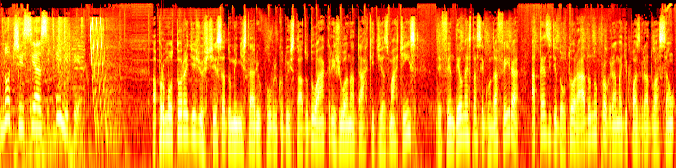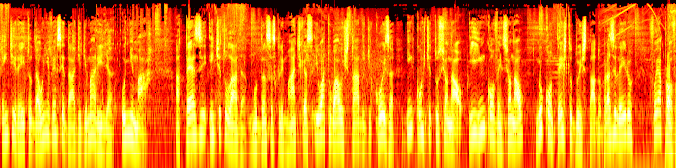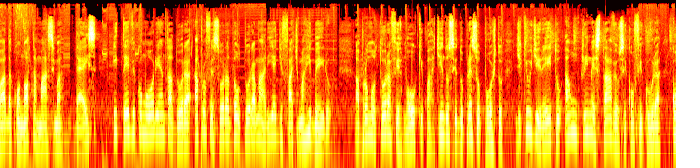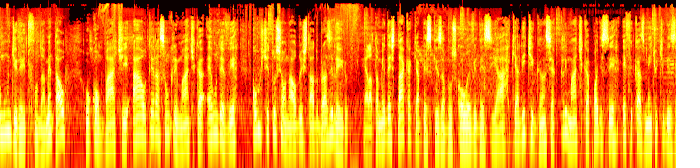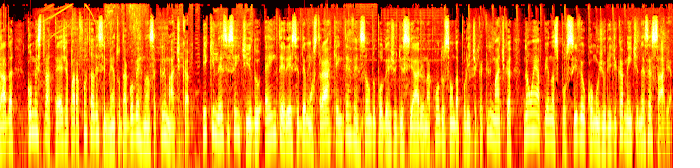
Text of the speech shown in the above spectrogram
Notícias MP. A promotora de justiça do Ministério Público do Estado do Acre, Joana Dark Dias Martins, defendeu nesta segunda-feira a tese de doutorado no programa de pós-graduação em Direito da Universidade de Marília, Unimar. A tese, intitulada Mudanças Climáticas e o Atual Estado de Coisa Inconstitucional e Inconvencional no Contexto do Estado Brasileiro, foi aprovada com nota máxima 10 e teve como orientadora a professora doutora Maria de Fátima Ribeiro. A promotora afirmou que, partindo-se do pressuposto de que o direito a um clima estável se configura como um direito fundamental, o combate à alteração climática é um dever constitucional do Estado brasileiro. Ela também destaca que a pesquisa buscou evidenciar que a litigância climática pode ser eficazmente utilizada como estratégia para fortalecimento da governança climática e que, nesse sentido, é interesse demonstrar que a intervenção do Poder Judiciário na condução da política climática não é apenas possível como juridicamente necessária.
